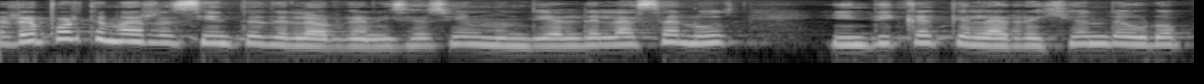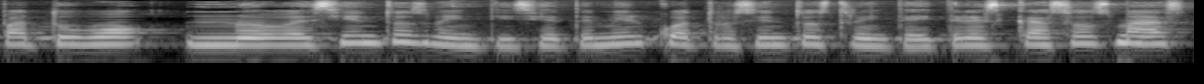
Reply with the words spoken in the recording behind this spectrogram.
El reporte más reciente de la Organización Mundial de la Salud indica que la región de Europa tuvo 927.433 casos más,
